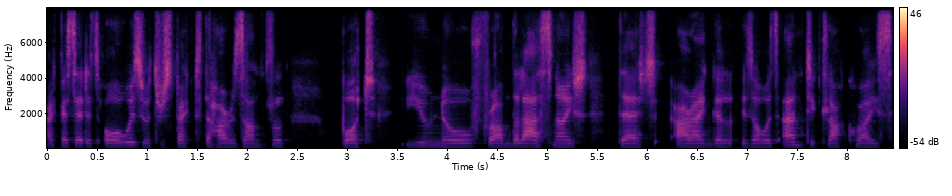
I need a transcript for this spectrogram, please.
Like I said, it's always with respect to the horizontal, but you know from the last night that our angle is always anti-clockwise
